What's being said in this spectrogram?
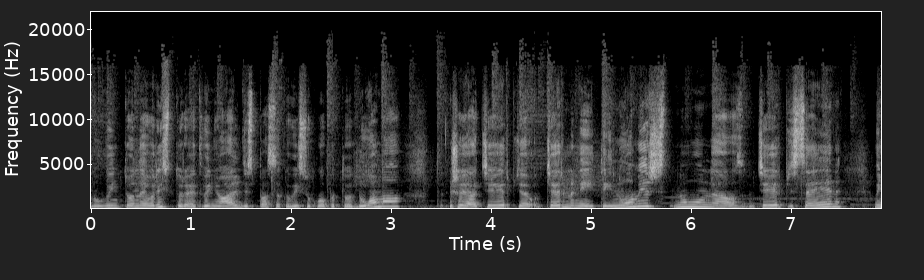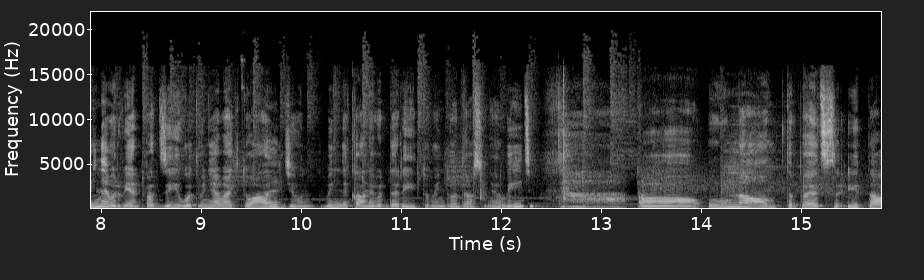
Nu, viņi to nevar izturēt. Viņu aļģis pasaka visu, ko par to domā. Šajā ķērpja ķermenītī nomirst, nu, un ķērpja sēne. Viņi nevar vien pat dzīvot, viņai vajag to aļģi, un viņi nekā nevar darīt, un viņi dodas viņai līdzi. Uh, un, uh, tāpēc ir, tā,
